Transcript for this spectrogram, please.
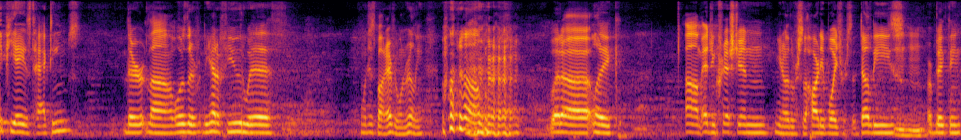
APA's tag teams. They're uh, what was their they had a feud with well just about everyone really. but um but uh like um, Edge and Christian, you know, versus the Hardy Boys versus the Dudleys, or big thing.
